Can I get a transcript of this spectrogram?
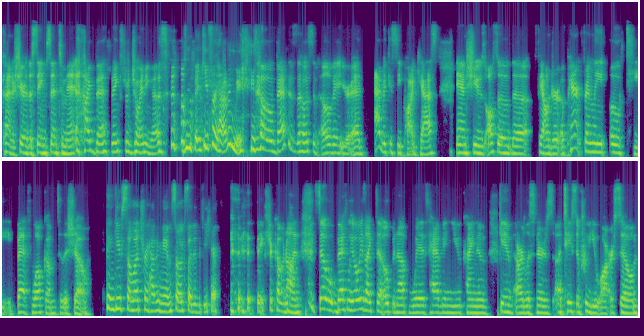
kind of share the same sentiment. Hi, Beth. Thanks for joining us. Thank you for having me. so, Beth is the host of Elevate Your Ed Advocacy podcast, and she is also the founder of Parent Friendly OT. Beth, welcome to the show. Thank you so much for having me. I'm so excited to be here. Thanks for coming on. So, Beth, we always like to open up with having you kind of give our listeners a taste of who you are. So,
